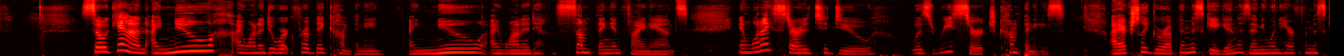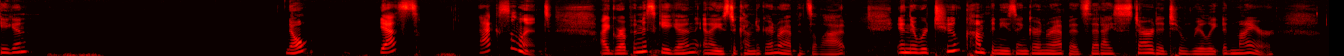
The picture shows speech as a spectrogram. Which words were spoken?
So, again, I knew I wanted to work for a big company. I knew I wanted something in finance. And what I started to do was research companies. I actually grew up in Muskegon. Is anyone here from Muskegon? No? Yes? Excellent. I grew up in Muskegon and I used to come to Grand Rapids a lot. And there were two companies in Grand Rapids that I started to really admire.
